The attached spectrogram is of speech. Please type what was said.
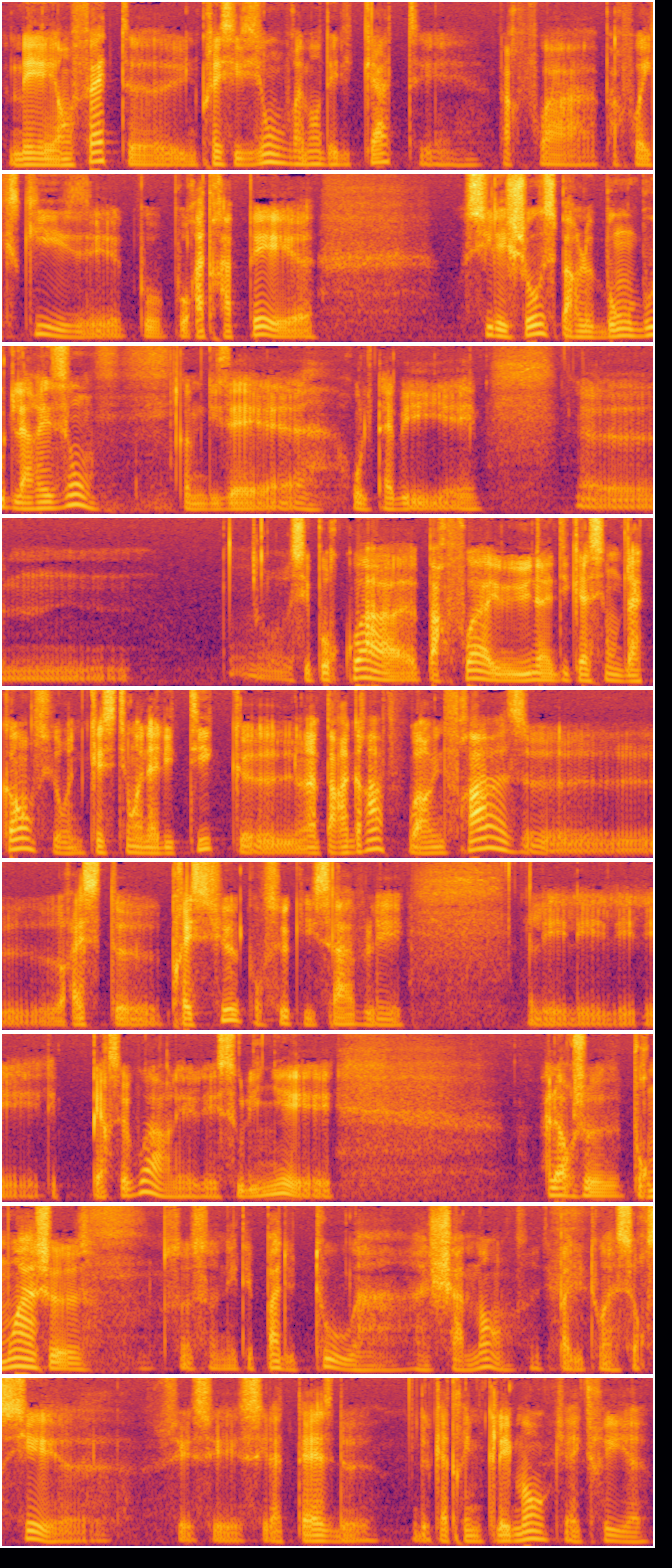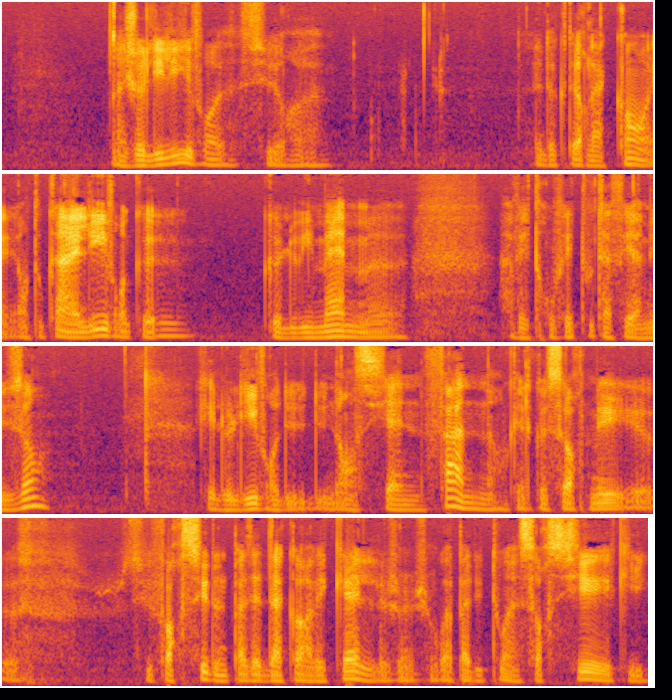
mais en fait euh, une précision vraiment délicate et parfois, parfois exquise pour, pour attraper euh, aussi les choses par le bon bout de la raison, comme disait euh, Rouletabille. c'est pourquoi parfois une indication de Lacan sur une question analytique, un paragraphe, voire une phrase, reste précieux pour ceux qui savent les, percevoir, les, souligner. alors, pour moi, ce, n'était pas du tout un, chaman, ce n'était pas du tout un sorcier. Euh, c'est la thèse de, Catherine Clément qui a écrit euh, un joli livre sur euh, le docteur Lacan, et en tout cas un livre que, que lui-même avait trouvé tout à fait amusant, qui est le livre d'une ancienne fan en quelque sorte, mais suis forcé de ne pas être d'accord avec elle. Je ne vois pas du tout un sorcier qui,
